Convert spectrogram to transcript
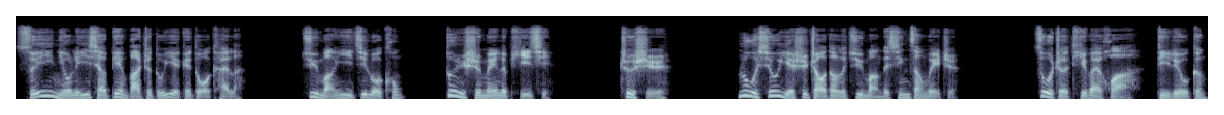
随意扭了一下，便把这毒液给躲开了。巨蟒一击落空，顿时没了脾气。这时，洛修也是找到了巨蟒的心脏位置。作者题外话：第六更。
